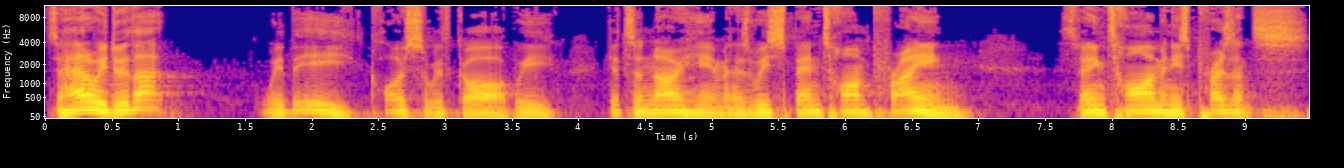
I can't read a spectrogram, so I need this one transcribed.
So, how do we do that? We be closer with God. We get to know Him. And as we spend time praying, spending time in His presence,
